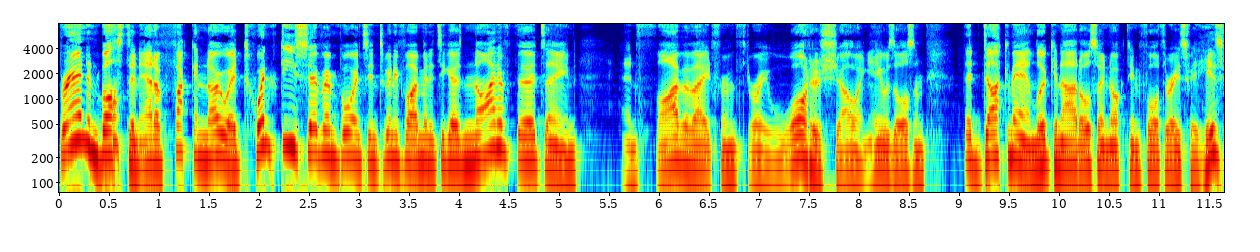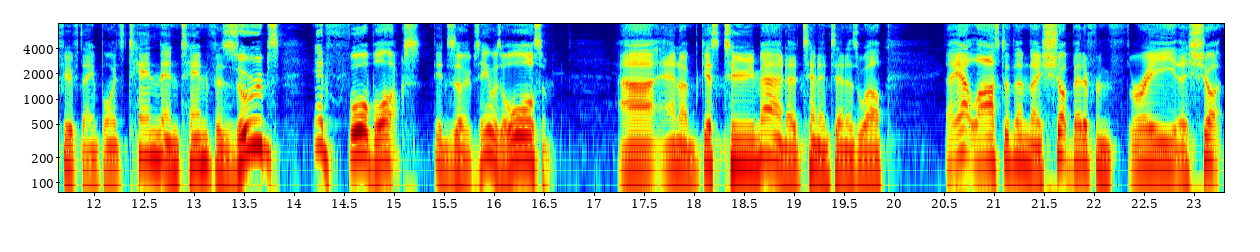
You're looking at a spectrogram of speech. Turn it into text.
Brandon Boston out of fucking nowhere, 27 points in 25 minutes. He goes 9 of 13 and 5 of 8 from 3. What a showing. He was awesome. The Duckman, Luke Kennard, also knocked in four threes for his 15 points, 10 and 10 for Zoobs. He had four blocks, did Zoobs. He was awesome. Uh, and I guess Two Man had 10 and 10 as well. They outlasted them. They shot better from three. They shot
